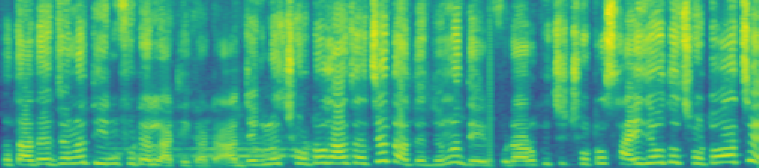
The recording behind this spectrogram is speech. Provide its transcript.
তো তাদের জন্য তিন ফুটের লাঠি কাটা। আর যেগুলো ছোট গাছ আছে, তাদের জন্য দেড় ফুট। আর কিছু ছোট সাইজেও তো ছোট আছে,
